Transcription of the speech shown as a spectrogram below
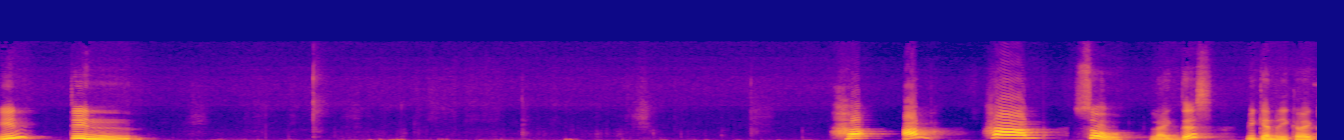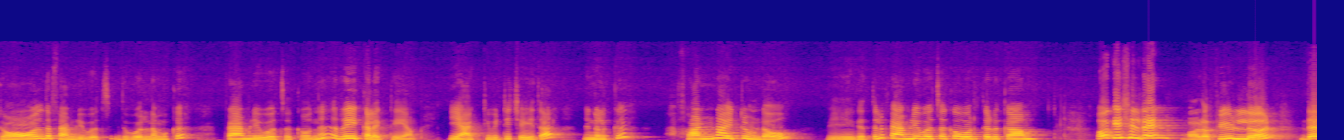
in, tin. Ha, up, hub. So, like this, we can recollect all the family words. ഇതുപോലെ നമുക്ക് ഫാമിലി വേർഡ്സ് ഒക്കെ ഒന്ന് റീകളക്ട് ചെയ്യാം ഈ ആക്ടിവിറ്റി ചെയ്താൽ നിങ്ങൾക്ക് ഫണ്ണായിട്ടും ഉണ്ടാവും വേഗത്തിൽ ഫാമിലി വേർഡ്സ് ഒക്കെ ഓർത്തെടുക്കാം ഓക്കെ ചിൽഡ്രൻ ഓൾ ഓഫ് യു ലേൺ ദ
